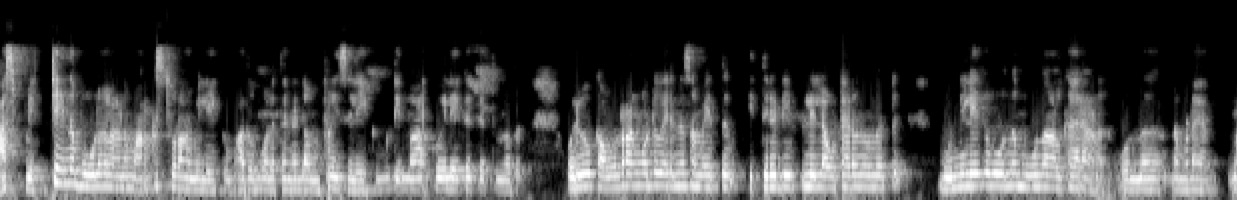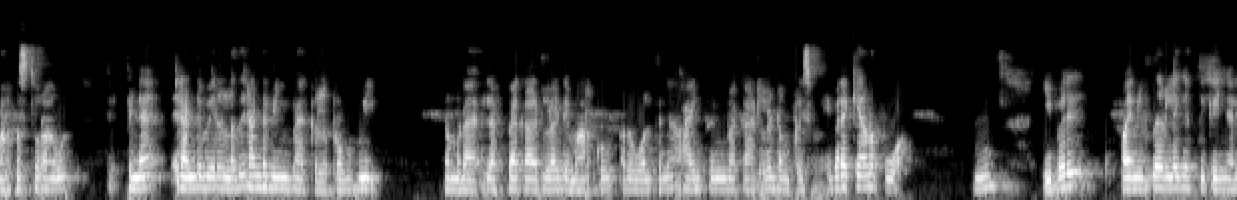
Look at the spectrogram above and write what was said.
ആ സ്പ്ലിറ്റ് ചെയ്യുന്ന ബോളുകളാണ് മാർക്കസ് തുറാമിലേക്കും അതുപോലെ തന്നെ ഡംഫ്രീസിലേക്കും ഡിമാർക്കോയിലേക്കൊക്കെ എത്തുന്നത്. ഒരു കൗണ്ടർ അങ്ങോട്ട് വരുന്ന സമയത്ത് ഇത്തിരി ഡീപ്പിൽ ലൗട്ടാരോ നിന്നിട്ട് മുന്നിലേക്ക് പോകുന്ന മൂന്ന് ആൾക്കാരാണ് ഒന്ന് നമ്മുടെ മാർക്കസ് തുറാമ് പിന്നെ രണ്ട് പേരുള്ളത് രണ്ട് വിങ് ബാക്കുകൾ പ്രോബബ്ലി നമ്മുടെ ലെഫ്റ്റ് ബാക്ക് ആയിട്ടുള്ള ഡിമാർക്കും അതുപോലെ തന്നെ റൈറ്റ് വിങ് ബാക്ക് ആയിട്ടുള്ള ഡംഫ്രീസും ഇവരൊക്കെയാണ് പോവുക. ഇവർ ഫൈനൽ തേർഡിലേക്ക് എത്തിക്കഴിഞ്ഞാൽ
